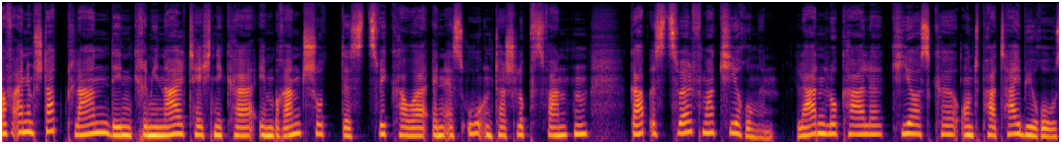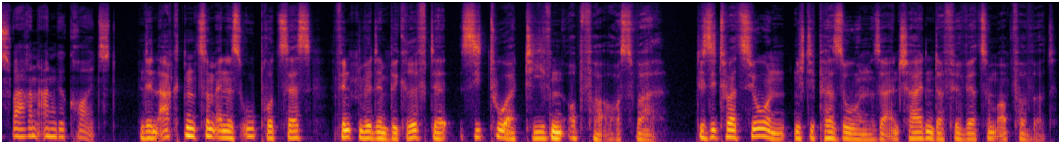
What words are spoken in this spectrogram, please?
Auf einem Stadtplan, den Kriminaltechniker im Brandschutt des Zwickauer NSU-Unterschlupfs fanden, gab es zwölf Markierungen. Ladenlokale, Kioske und Parteibüros waren angekreuzt. In den Akten zum NSU-Prozess finden wir den Begriff der situativen Opferauswahl. Die Situation, nicht die Person, sei entscheidend dafür, wer zum Opfer wird.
